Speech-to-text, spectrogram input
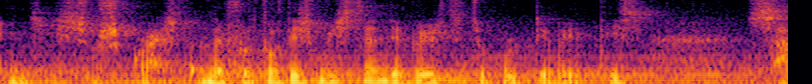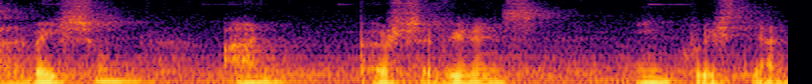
in Jesus Christ. And the fruit of this mystery and the virtue to cultivate this salvation and perseverance in Christian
